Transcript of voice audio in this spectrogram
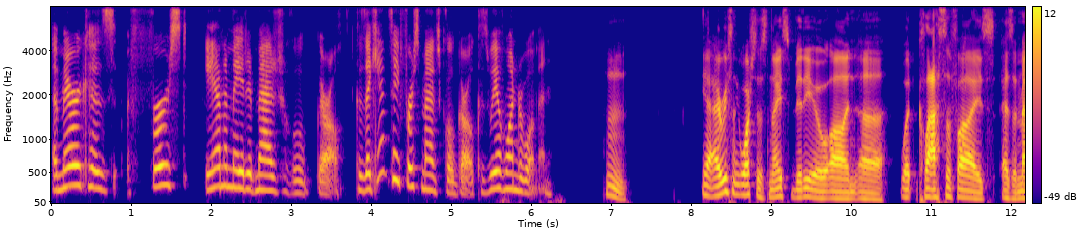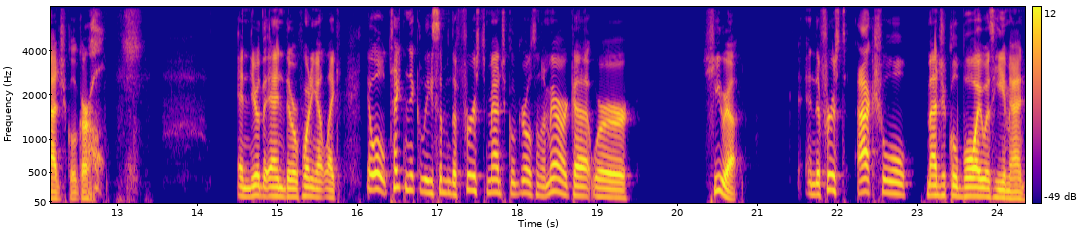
America's first animated magical girl, because I can't say first magical girl because we have Wonder Woman. Hmm. Yeah, I recently watched this nice video on uh, what classifies as a magical girl. And near the end, they were pointing out, like, yeah, well, technically, some of the first magical girls in America were She-Ra. And the first actual magical boy was He-Man.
